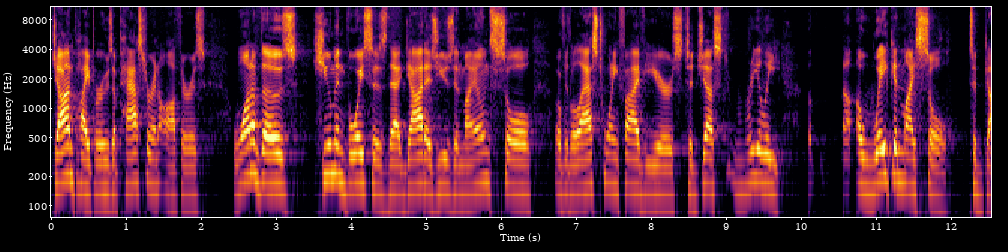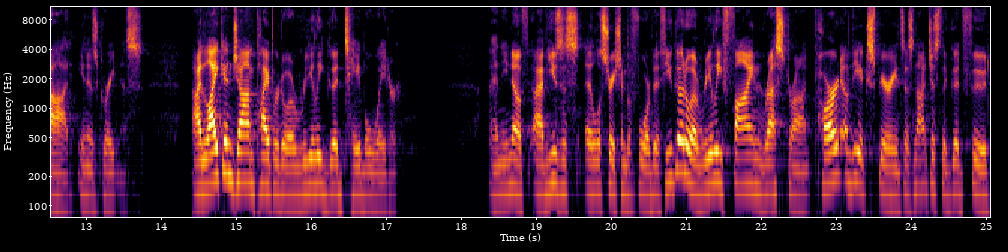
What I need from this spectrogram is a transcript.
John Piper, who's a pastor and author, is one of those human voices that God has used in my own soul over the last 25 years to just really awaken my soul to God in his greatness. I liken John Piper to a really good table waiter. And you know, I've used this illustration before, but if you go to a really fine restaurant, part of the experience is not just the good food,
